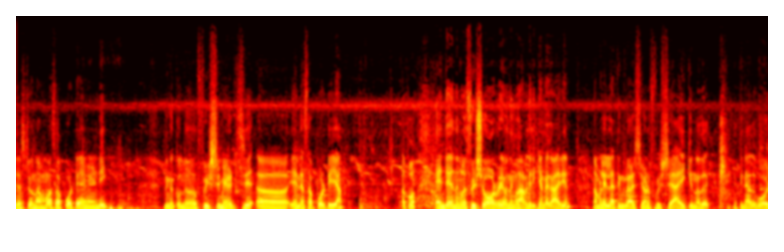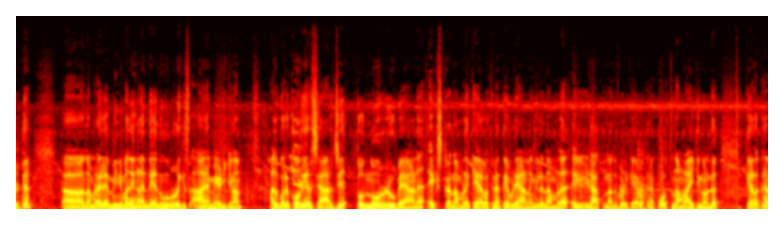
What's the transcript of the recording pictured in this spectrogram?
ജസ്റ്റ് നമ്മളെ സപ്പോർട്ട് ചെയ്യാൻ വേണ്ടി നിങ്ങൾക്കൊന്ന് ഫിഷ് മേടിച്ച് എന്നെ സപ്പോർട്ട് ചെയ്യാം. അപ്പോൾ എന്റെ നിങ്ങൾ ഫിഷ് ഓർഡർ ചെയ്യുമ്പോൾ നിങ്ങൾ അറിഞ്ഞിരിക്കേണ്ട കാര്യം നമ്മൾ എല്ലാ തിങ്കളാഴ്ചയാണ് ഫിഷ് അയക്കുന്നത്. പിന്നെ അതുപോലെ നമ്മളെ മിനിമം നിങ്ങൾ എന്തെങ്കിലും നൂറ് രൂപയ്ക്ക് സാധനം മേടിക്കണം. അതുപോലെ കൊറിയർ ചാർജ് തൊണ്ണൂറ് രൂപയാണ്. എക്സ്ട്രാ നമ്മൾ കേരളത്തിനകത്ത് എവിടെയാണെങ്കിലും നമ്മൾ ഈടാക്കുന്നത് അതുപോലെ കേരളത്തിന് പുറത്ത് നമ്മൾ അയക്കുന്നുണ്ട്. കേരളത്തിന്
